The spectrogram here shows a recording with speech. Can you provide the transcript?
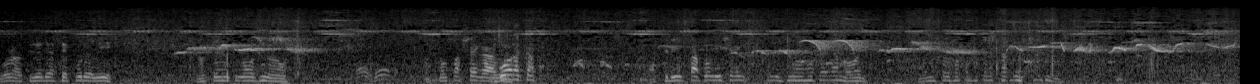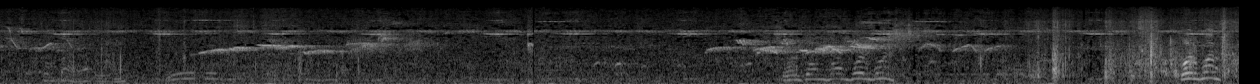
Bora, a trilha deve ser por ali. Não estou muito longe não. Nós estamos para chegar. Bora, cap... A trilha tá por ali, chega, eles não vão pegar nós. Vamos fazer uma cabeça na cabeça dele. Bora, bora, bora, bora, bora. Bora, bora.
